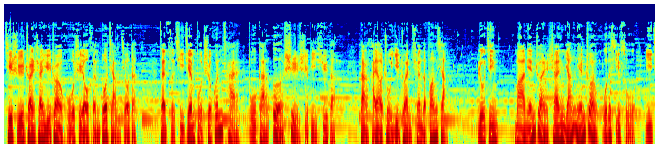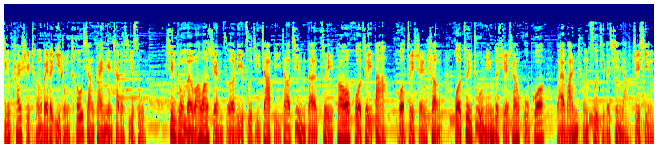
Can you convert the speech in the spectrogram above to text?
其实转山与转湖是有很多讲究的，在此期间不吃荤菜、不干恶事是必须的，但还要注意转圈的方向。如今马年转山、羊年转湖的习俗已经开始成为了一种抽象概念下的习俗。信众们往往选择离自己家比较近的最高或最大或最神圣或最著名的雪山湖泊来完成自己的信仰之行，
